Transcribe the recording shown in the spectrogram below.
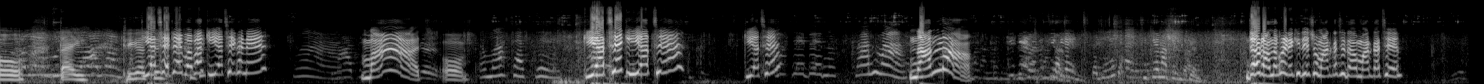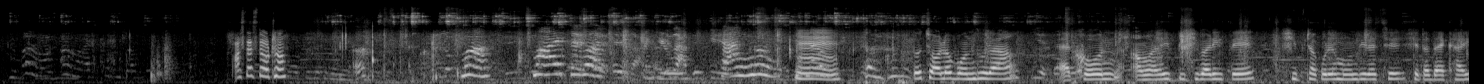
ও তাই ঠিক আছে। এটাই বাবা? কি আছে এখানে? মাছ। ও। কি আছে? কি আছে? কি আছে? রান্না যাও রান্না করে রেখে দিয়েছ মার কাছে দাও মার কাছে। আস্তে আস্তে ওঠো। তো চলো বন্ধুরা, এখন আমার এই পিসি বাড়িতে শিব ঠাকুরের মন্দির আছে, সেটা দেখাই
